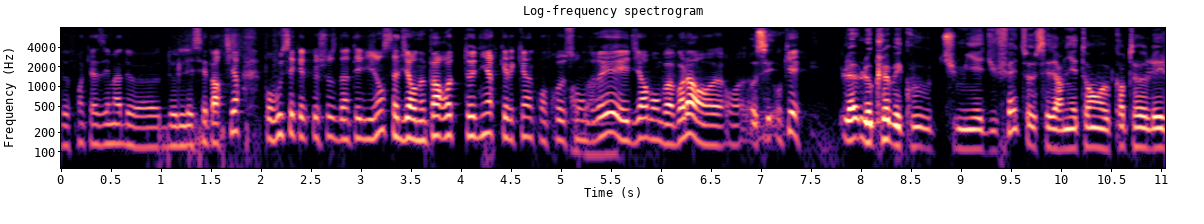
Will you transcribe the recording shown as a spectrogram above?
de, Franck Azema de, le laisser partir. Pour vous, c'est quelque chose d'intelligent, c'est-à-dire ne pas retenir quelqu'un contre son oh, bah. gré et dire bon bah voilà, ok. Le, club est coutumier du fait euh, ces derniers temps. Quand, euh, les,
